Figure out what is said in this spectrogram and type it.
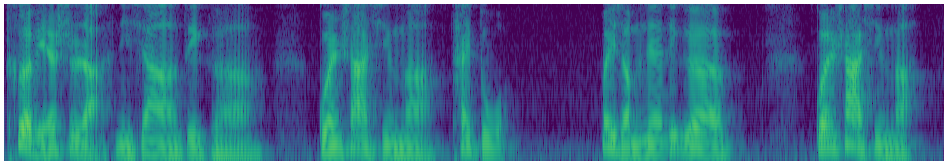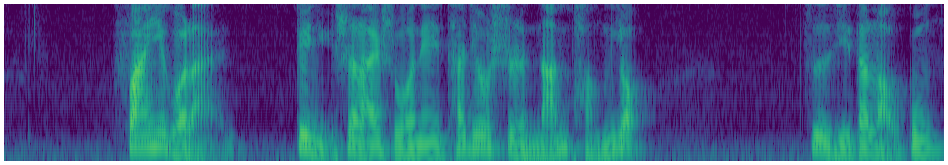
特别是啊，你像这个官煞星啊太多，为什么呢？这个。官煞星啊，翻译过来，对女士来说呢，她就是男朋友、自己的老公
